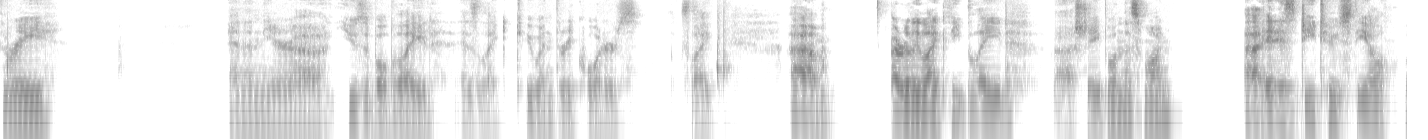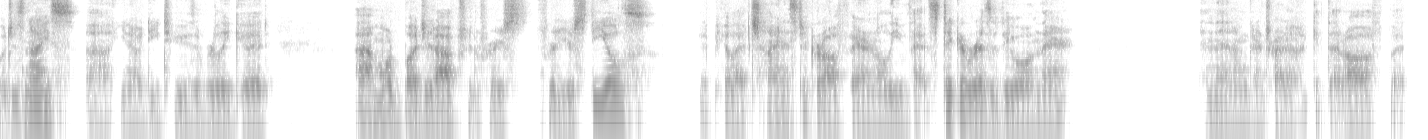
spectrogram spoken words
three. And then your uh, usable blade is like two and three quarters, looks like. Um, I really like the blade uh, shape on this one. Uh, it is D2 steel, which is nice. Uh, you know, D2 is a really good, uh, more budget option for your, for your steels. Peel that China sticker off there, and I'll leave that sticker residue on there. And then I'm gonna try to get that off. But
